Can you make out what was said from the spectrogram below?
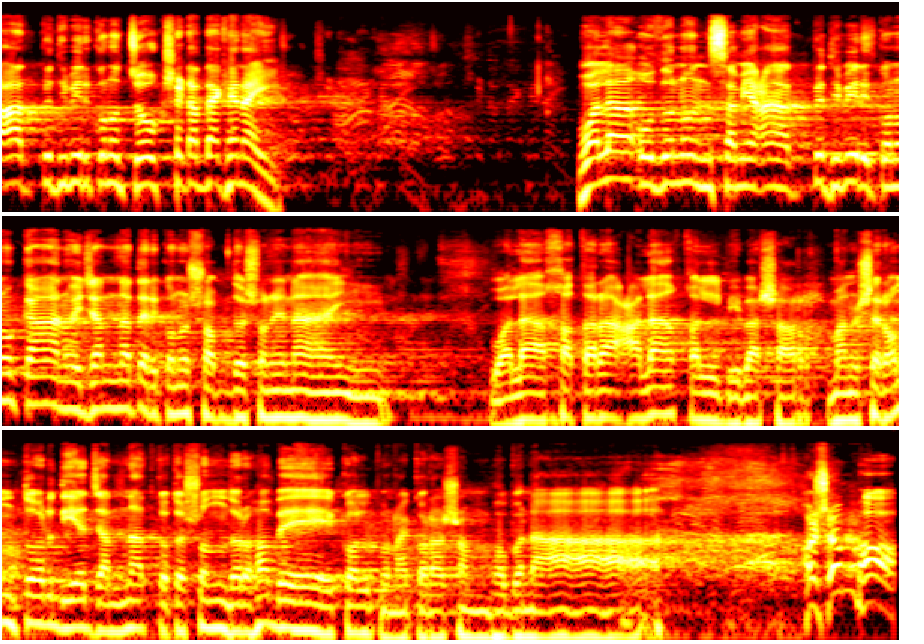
রাত পৃথিবীর কোনো চোখ সেটা দেখে নাই। ওয়ালা উদুনুন সামিআত পৃথিবীর কোনো কান ওই জান্নাতের কোনো শব্দ শোনে নাই। ওয়ালা খাতারা আলা কলবি বাসার মানুষের অন্তর দিয়ে জান্নাত কত সুন্দর হবে, কল্পনা করা সম্ভব না। অসম্ভব।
